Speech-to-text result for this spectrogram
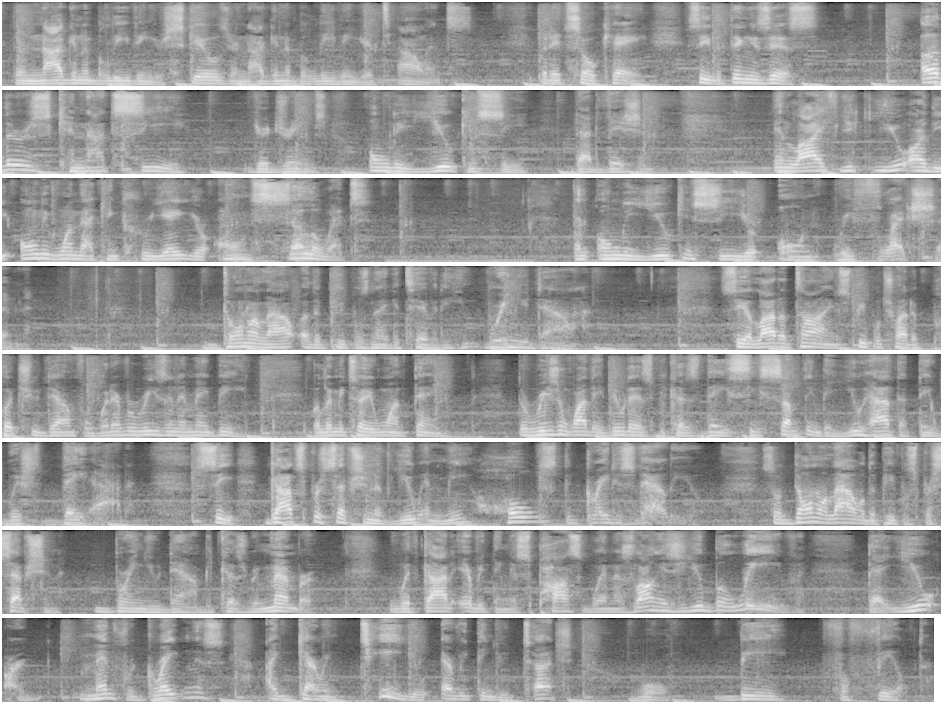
They're not going to believe in your skills. They're not going to believe in your talents. But it's okay. See, the thing is this others cannot see your dreams, only you can see that vision. In life, you, you are the only one that can create your own silhouette, and only you can see your own reflection. Don't allow other people's negativity bring you down. See, a lot of times people try to put you down for whatever reason it may be. But let me tell you one thing. The reason why they do that is because they see something that you have that they wish they had. See, God's perception of you and me holds the greatest value. So don't allow other people's perception bring you down because remember, with God everything is possible and as long as you believe that you are meant for greatness, I guarantee you everything you touch will be fulfilled.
